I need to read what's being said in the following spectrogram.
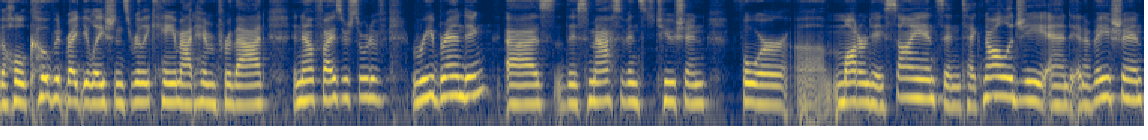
the whole COVID regulations really came at him for that. And now Pfizer's sort of rebranding as this massive institution for uh, modern day science and technology and innovation.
